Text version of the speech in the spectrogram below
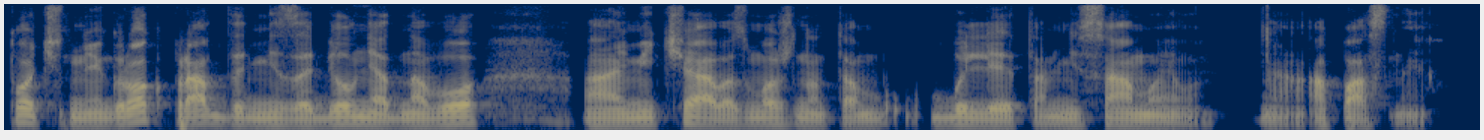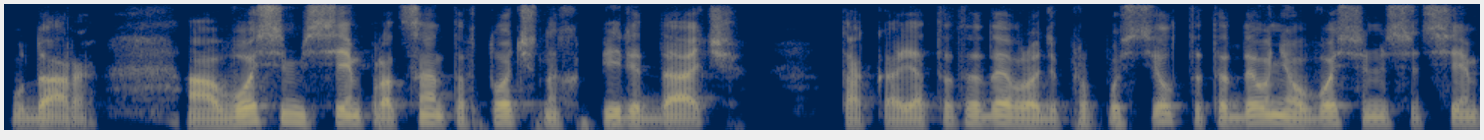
Точный игрок, правда, не забил ни одного, а, мяча. Возможно, там были там не самые, а, опасные удары. А, 87 точных передач. Так, а я ТТД вроде пропустил. ТТД у него 87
